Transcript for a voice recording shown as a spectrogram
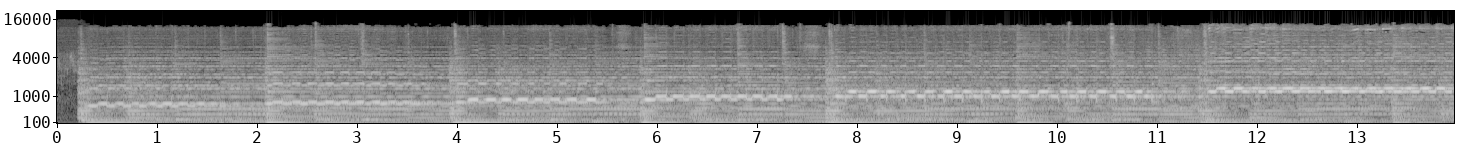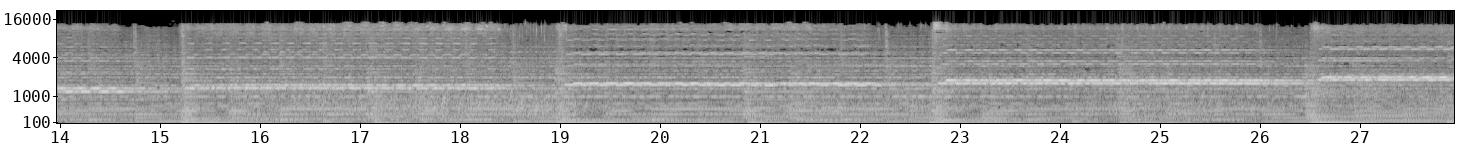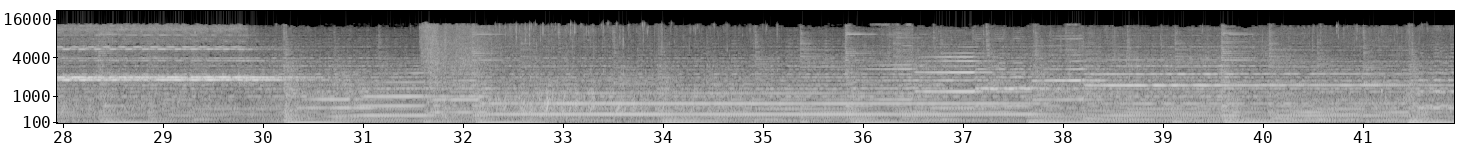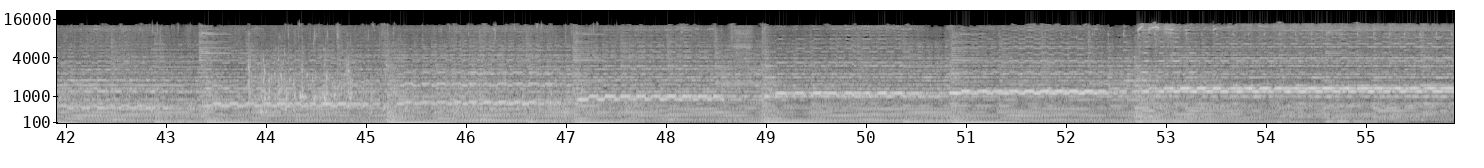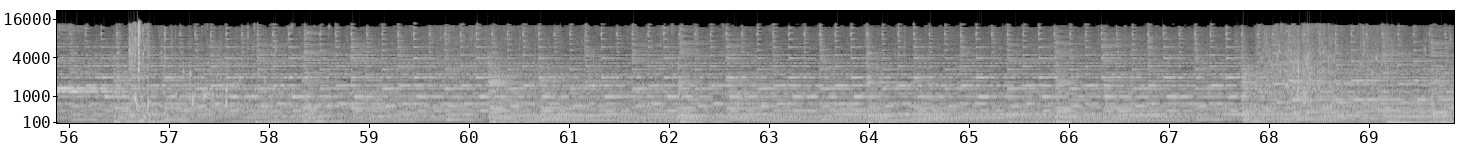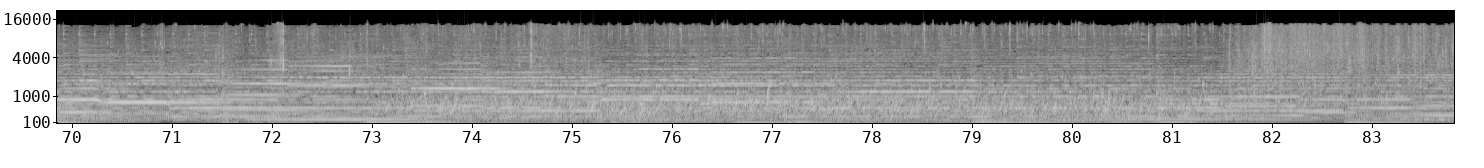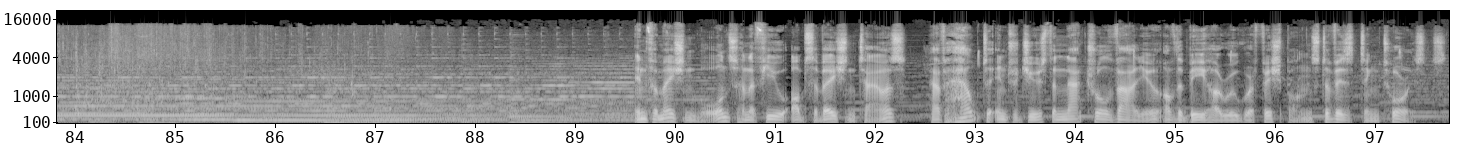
Information boards and a few observation towers have helped to introduce the natural value of the Biharugra fish ponds to visiting tourists.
